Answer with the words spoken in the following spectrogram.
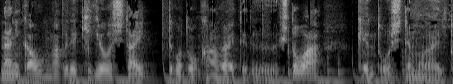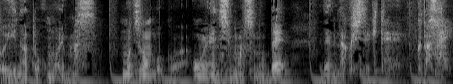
何か音楽で起業したいってことを考えてる人は、検討してもらえるといいなと思います。もちろん僕は応援しますので、連絡してきてください。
